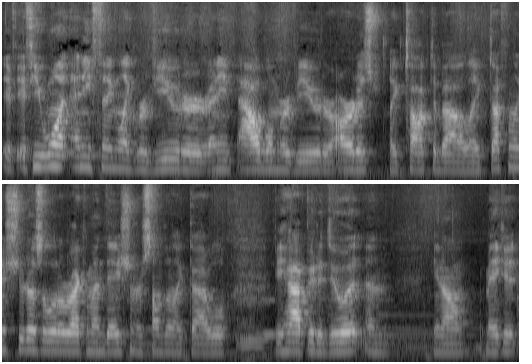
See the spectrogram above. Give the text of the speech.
if, if you want anything like reviewed or any album reviewed or artist like talked about, like definitely shoot us a little recommendation or something like that. We'll Mm. be happy to do it and you know make it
